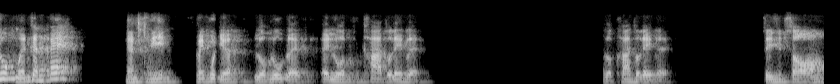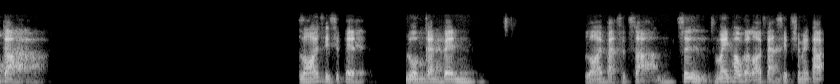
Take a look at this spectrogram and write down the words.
รูปเหมือนกันเป๊ะงั้นที ไม่พูดเยอะ รวมรูปเลยไอ้รวมค่าตัวเลขเลย รวมค่าตัวเลขเลยสี่สิบสองกับร้อยสี่สิบเอ็ดรวมกันเป็นร้อยแปดสิบสามซึ่งไม่เท่ากับร้อยแปดสิบใช่ไหมครับ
